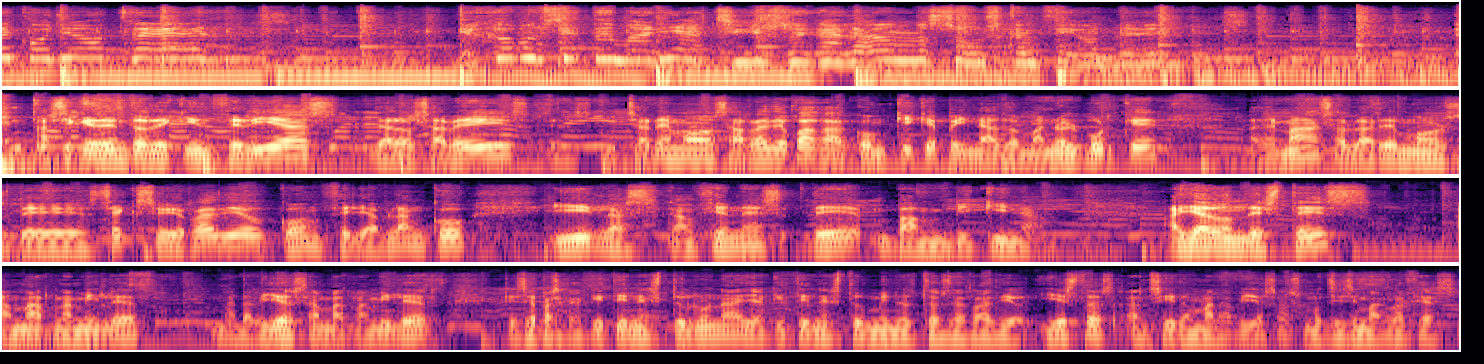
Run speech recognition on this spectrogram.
De coyotes viajaban siete mariachis regalando sus canciones. Así que dentro de 15 días, ya lo sabéis, escucharemos a Radio Gaga con Quique Peinado, Manuel Burque. Además, hablaremos de sexo y radio con Celia Blanco y las canciones de Bambiquina. Allá donde estés, a Marna Miller, maravillosa Marna Miller, que sepas que aquí tienes tu luna y aquí tienes tus minutos de radio. Y estos han sido maravillosos. Muchísimas gracias.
